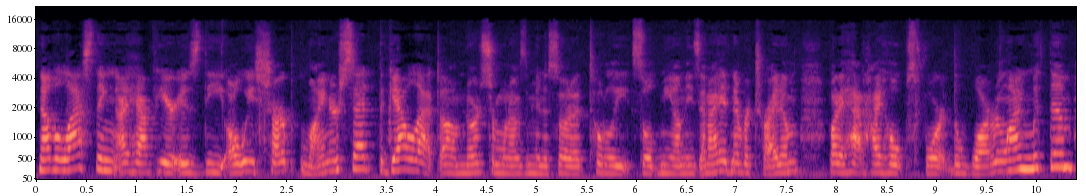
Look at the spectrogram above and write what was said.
Now the last thing I have here is the Always Sharp liner set. The gal at um, Nordstrom when I was in Minnesota totally sold me on these and I had never tried them but I had high hopes for the waterline with them.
